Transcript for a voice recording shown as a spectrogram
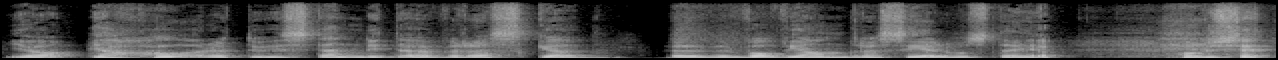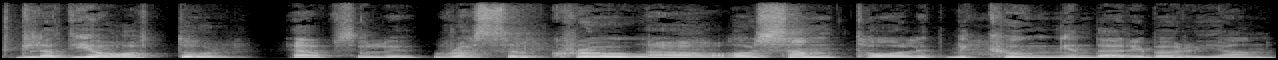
Ja, jag hör att du är ständigt överraskad över vad vi andra ser hos dig. Har du sett Gladiator? Absolut. Russell Crowe Ja. har samtalet med kungen där i början.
